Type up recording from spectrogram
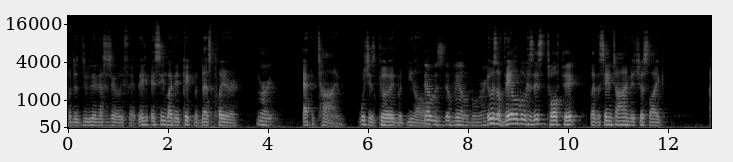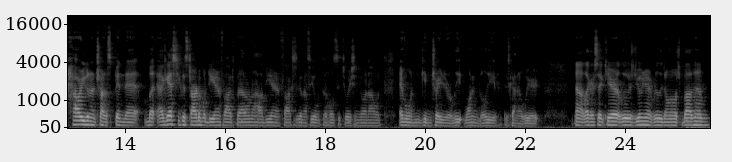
but do do they necessarily fit? They, it seems like they picked the best player Right. at the time, which is good. But you know That was available, right? it was available because it's the 12th pick, but at the same time, it's just like, how are you gonna try to spin that? But I guess you could start him with De'Aaron Fox, but I don't know how De'Aaron Fox is gonna feel with the whole situation going on with everyone getting traded or leave, wanting to leave. It's kind of weird. Now, like I said, Garrett Lewis Jr. Really don't know much about him.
